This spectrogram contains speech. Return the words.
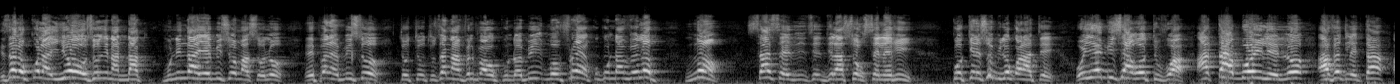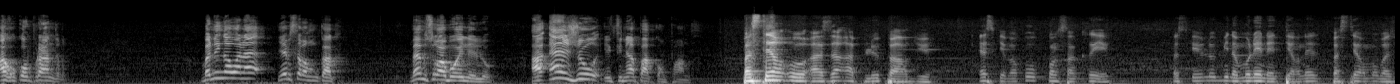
Eza lokola yo ozongi na ndako. Moninga masolo. Na biso na enveloppe akokunda mon frère enveloppe non ça c'est de la sorcellerie. Kokende so biloko wana te. Oyebisi akotuvoir ata avec le temps akocomprendre baninga wana même soki aboyi lelo un jour il finira par comprendre. Pasteur au hasard appelé par dieu. Est ce que bako consacré? Parce que moni na internet pasteur mo bazo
